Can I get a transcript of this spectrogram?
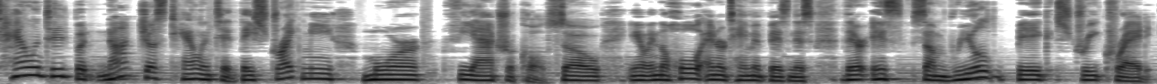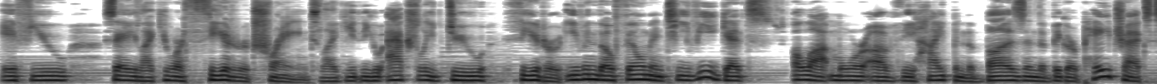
talented, but not just talented. They strike me more theatrical. So, you know, in the whole entertainment business, there is some real big street cred if you say like you are theater trained, like you, you actually do theater, even though film and TV gets a lot more of the hype and the buzz and the bigger paychecks.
